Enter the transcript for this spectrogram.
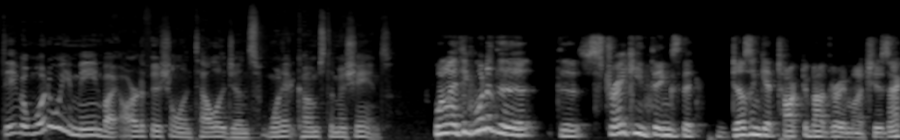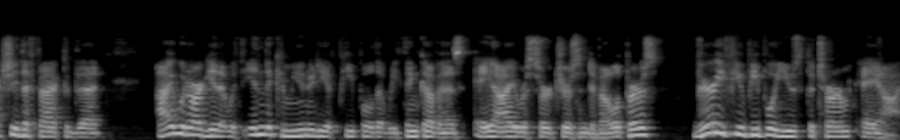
David, what do we mean by artificial intelligence when it comes to machines? Well, I think one of the the striking things that doesn't get talked about very much is actually the fact that I would argue that within the community of people that we think of as AI researchers and developers, very few people use the term AI.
